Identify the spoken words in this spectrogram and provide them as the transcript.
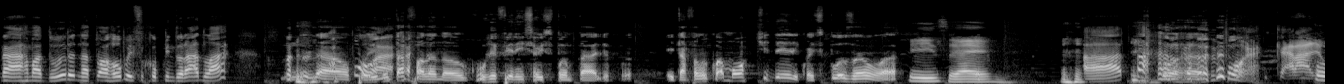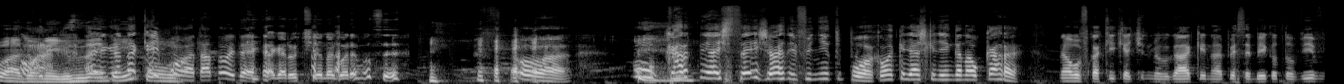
na armadura, na tua roupa e ficou pendurado lá? Não, pô, ele não tá falando ó, com referência ao espantalho, pô. Ele tá falando com a morte dele, com a explosão lá. Isso, é. Ah, tá. Porra. porra, caralho. Porra, Domingos, não Aí tem nem quem, porra? Tá doido, é? Quem tá garoteando agora é você. Porra. O cara tem as seis joias do infinito, porra. Como é que ele acha que ele ia enganar o cara? Não, eu vou ficar aqui quietinho no meu lugar, que ele não vai perceber que eu tô vivo.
